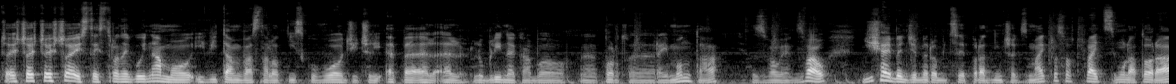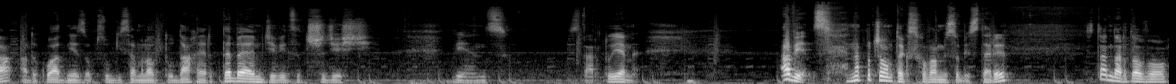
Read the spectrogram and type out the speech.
Cześć, cześć, cześć, cześć, z tej strony Guinamo i witam Was na lotnisku w Łodzi, czyli EPLL Lublinek albo e, Port Raymonta, zwał jak zwał. Dzisiaj będziemy robić sobie poradniczek z Microsoft Flight Simulatora, a dokładnie z obsługi samolotu Daher TBM 930. Więc startujemy. A więc, na początek schowamy sobie stery. Standardowo,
